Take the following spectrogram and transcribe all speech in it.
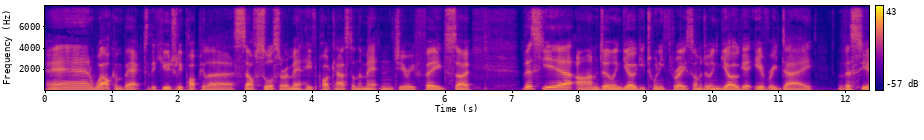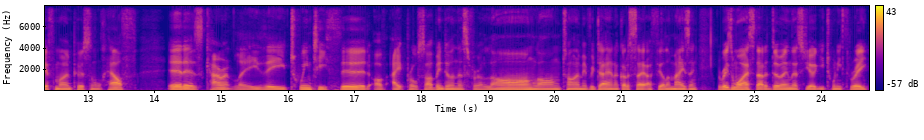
And welcome back to the hugely popular Self Saucer, a Matt Heath podcast on the Matt and Jerry feed. So, this year I'm doing Yogi 23, so I'm doing yoga every day this year for my own personal health. It is currently the 23rd of April, so I've been doing this for a long, long time every day, and I've got to say, I feel amazing. The reason why I started doing this Yogi 23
